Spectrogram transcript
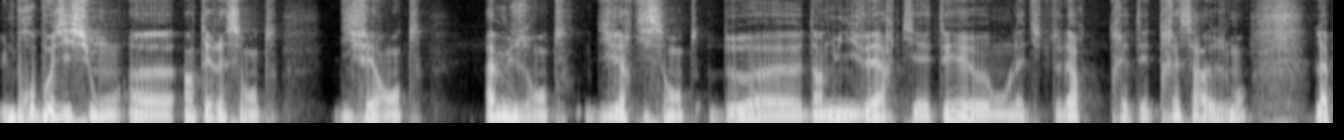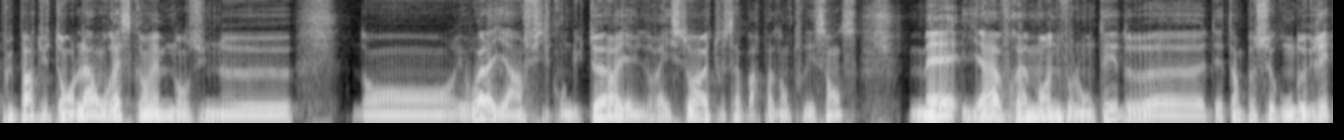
une proposition euh, intéressante, différente, amusante, divertissante euh, d'un univers qui a été, euh, on l'a dit tout à l'heure, traité très sérieusement la plupart du temps. Là, on reste quand même dans une, dans, voilà, il y a un fil conducteur, il y a une vraie histoire et tout, ça part pas dans tous les sens, mais il y a vraiment une volonté d'être un peu second degré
